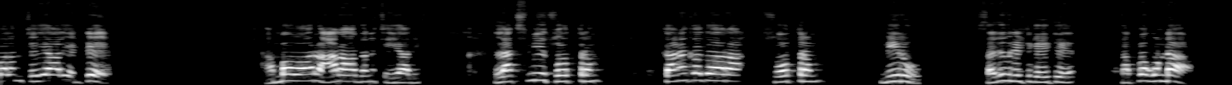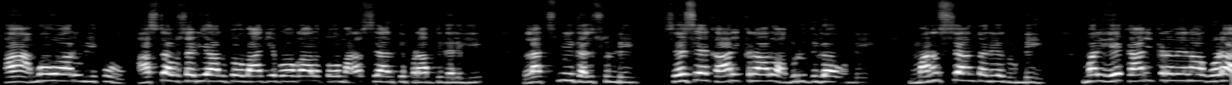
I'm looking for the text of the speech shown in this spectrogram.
బలం చేయాలి అంటే అమ్మవారు ఆరాధన చేయాలి. లక్ష్మీ సూత్రం కనకద్వార సూత్రం మీరు చదివినట్టుగైతే తప్పకుండా ఆ అమ్మవారు మీకు అష్ట ఔశ్వర్యాలతో భాగ్యభోగాలతో మనశ్శాంతి ప్రాప్తి కలిగి లక్ష్మి కలిసిండి చేసే కార్యక్రమాలు అభివృద్ధిగా ఉండి మనశ్శాంతి అనేది ఉండి మరి ఏ కార్యక్రమైనా కూడా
